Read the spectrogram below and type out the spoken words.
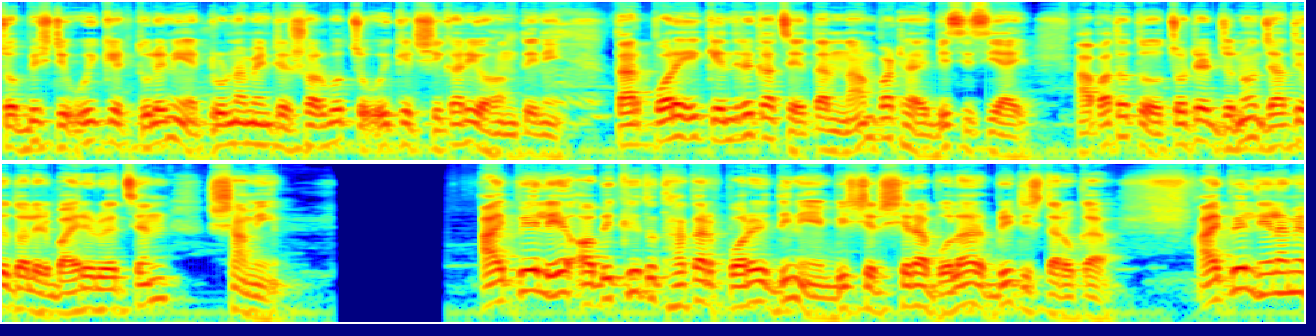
চব্বিশটি উইকেট তুলে নিয়ে টুর্নামেন্টের সর্বোচ্চ উইকেট শিকারীও হন তিনি। তারপরেই কেন্দ্রের কাছে তার নাম পাঠায় বিসিসিআই। আপাতত চোটের জন্য জাতীয় দলের বাইরে রয়েছেন স্বামী। আইপিএলে অবিকৃত থাকার পরের দিনে বিশ্বের সেরা বোলার ব্রিটিশ তারকা। আইপিএল নিলামে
